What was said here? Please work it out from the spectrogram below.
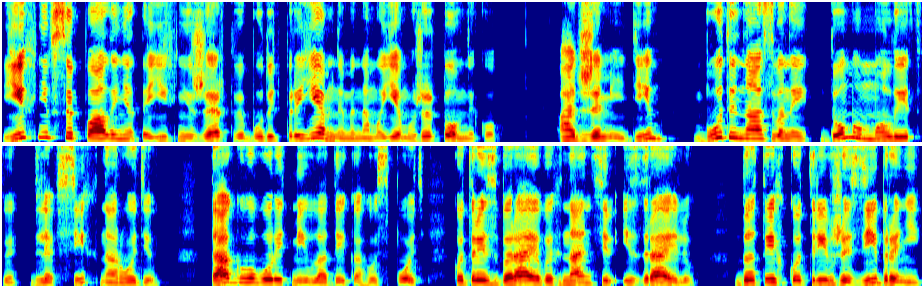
Їхні всепалення та їхні жертви будуть приємними на моєму жертовнику, адже мій дім буде названий домом молитви для всіх народів. Так говорить мій владика Господь, котрий збирає вигнанців Ізраїлю. До тих, котрі вже зібрані,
